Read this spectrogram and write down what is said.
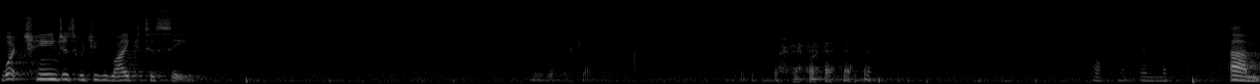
what changes would you like to see? Um,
